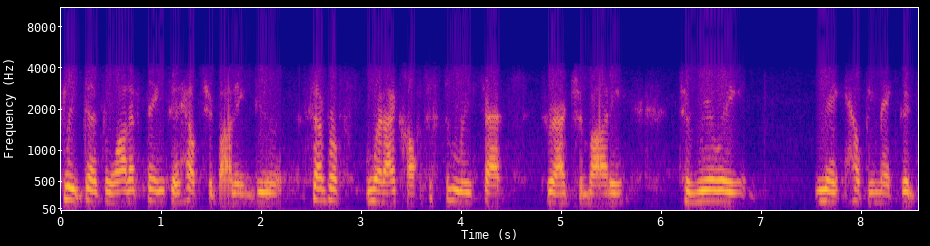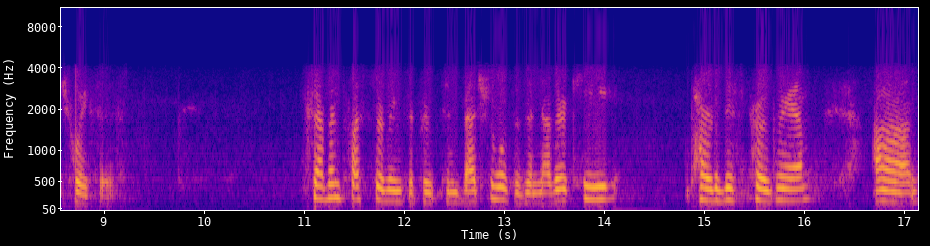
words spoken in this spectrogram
Sleep does a lot of things. It helps your body do several what I call system resets throughout your body to really make help you make good choices. Seven plus servings of fruits and vegetables is another key part of this program. Um,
